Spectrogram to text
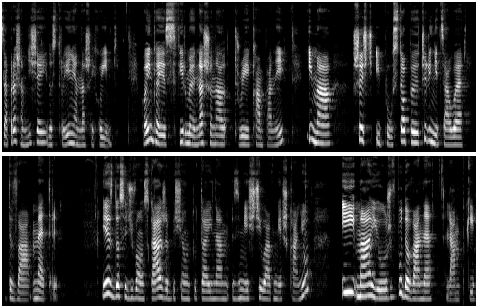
zapraszam dzisiaj do strojenia naszej choinki. Choinka jest z firmy National Tree Company i ma 6,5 stopy, czyli niecałe 2 metry. Jest dosyć wąska, żeby się tutaj nam zmieściła w mieszkaniu i ma już wbudowane lampki.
